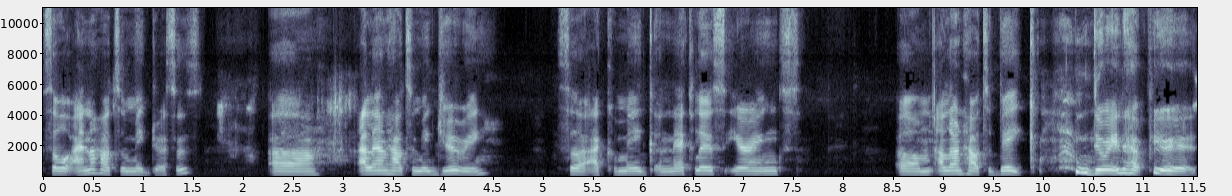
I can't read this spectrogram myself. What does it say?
So I know how to make dresses. Uh, I learned how to make jewelry. So I could make a necklace, earrings. Um, I learned how to bake during that period.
